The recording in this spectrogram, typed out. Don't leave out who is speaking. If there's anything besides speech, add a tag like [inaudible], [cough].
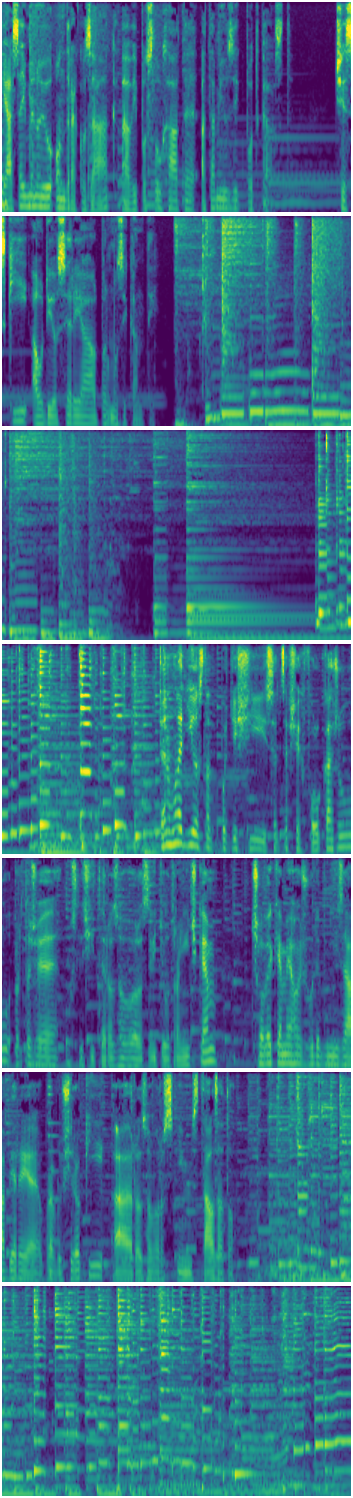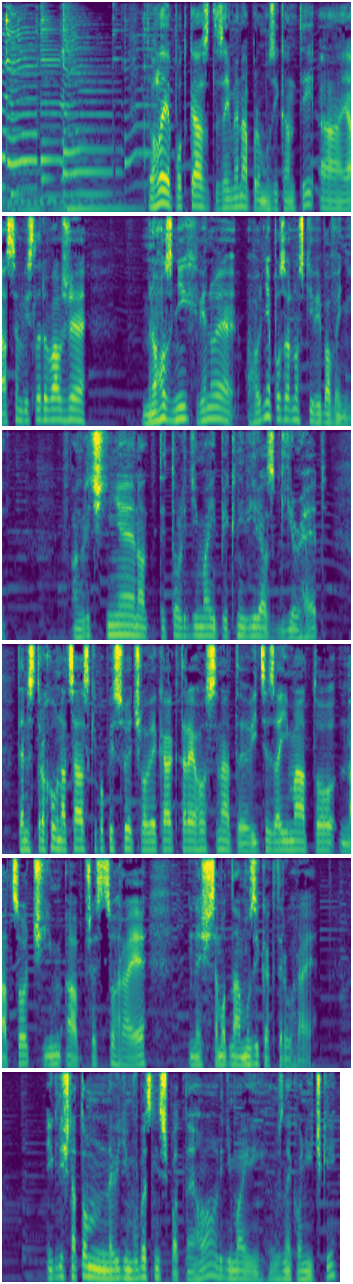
Speaker 1: Já se jmenuji Ondra Kozák a vy posloucháte Ata Music Podcast. Český audioseriál pro muzikanty. Tenhle díl snad potěší srdce všech folkařů, protože uslyšíte rozhovor s Vítěou Troníčkem, člověkem jehož hudební záběr je opravdu široký a rozhovor s ním stál za to. Tohle je podcast zejména pro muzikanty a já jsem vysledoval, že mnoho z nich věnuje hodně pozornosti vybavení. V angličtině na tyto lidi mají pěkný výraz gearhead. Ten s trochou nadsázky popisuje člověka, kterého snad více zajímá to, na co, čím a přes co hraje, než samotná muzika, kterou hraje. I když na tom nevidím vůbec nic špatného, lidi mají různé koníčky,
